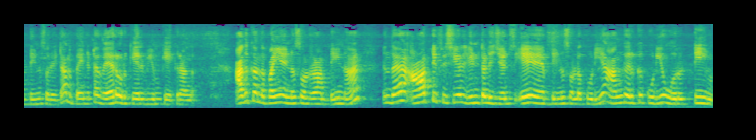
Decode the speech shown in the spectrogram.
அப்படின்னு சொல்லிட்டு அந்த பையன்கிட்ட வேற ஒரு கேள்வியும் கேக்குறாங்க. அதுக்கு அந்த பையன் என்ன சொல்கிறான் அப்படின்னா இந்த ஆர்டிஃபிஷியல் இன்டெலிஜென்ஸ் ஏ அப்படின்னு சொல்லக்கூடிய அங்கே இருக்கக்கூடிய ஒரு டீம்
